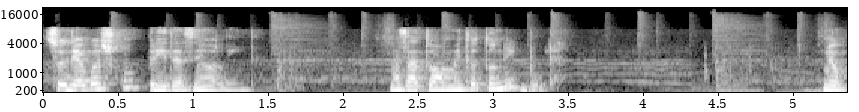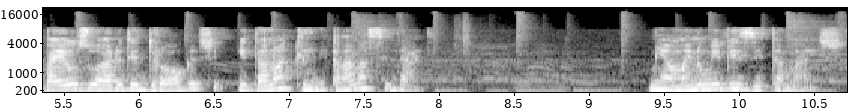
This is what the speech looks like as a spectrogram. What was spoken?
Sou de Águas Compridas, em Olinda mas atualmente eu tô no Ibura. Meu pai é usuário de drogas e tá numa clínica lá na cidade. Minha mãe não me visita mais.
